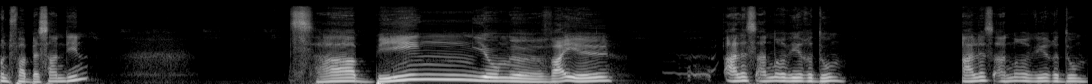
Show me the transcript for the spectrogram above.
und verbessern den. Zabing, Junge, weil alles andere wäre dumm. Alles andere wäre dumm.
